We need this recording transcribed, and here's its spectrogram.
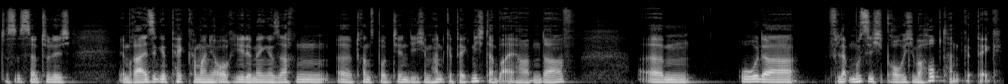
das ist natürlich im Reisegepäck kann man ja auch jede Menge Sachen äh, transportieren, die ich im Handgepäck nicht dabei haben darf. Ähm, oder vielleicht muss ich, brauche ich überhaupt Handgepäck?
